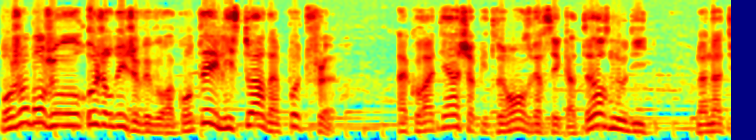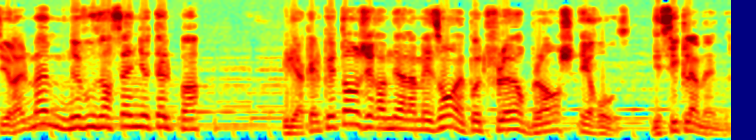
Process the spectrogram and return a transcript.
Bonjour, bonjour. Aujourd'hui, je vais vous raconter l'histoire d'un pot de fleurs. 1 Corinthiens chapitre 11 verset 14 nous dit La nature elle-même ne vous enseigne-t-elle pas? Il y a quelque temps, j'ai ramené à la maison un pot de fleurs blanches et roses, des cyclamènes.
